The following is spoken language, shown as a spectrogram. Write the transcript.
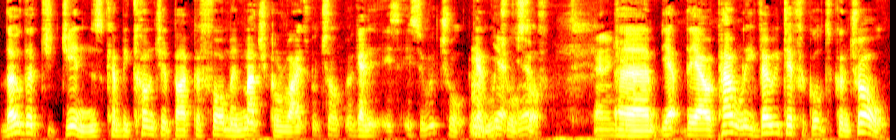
though the jinns can be conjured by performing magical rites, which are, again it's, it's a ritual, again Mm, ritual yeah. stuff. Energy. Um, yep, they are apparently very difficult to control.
